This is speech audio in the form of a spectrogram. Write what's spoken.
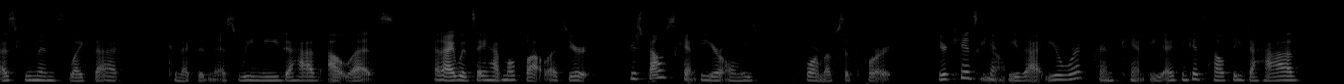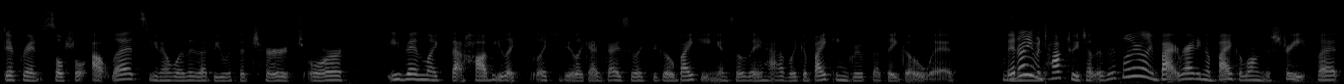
as humans like that connectedness we need to have outlets and I would say have multiple outlets your your spouse can't be your only form of support your kids can't No. be that your work friends can't be I think it's healthy to have different social outlets you know whether that be with the church or even like that hobby like to like to do like I have guys who like to go biking and so they have like a biking group that they go with. They don't Mhm. even talk to each other. They're literally bi- riding a bike along the street, but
